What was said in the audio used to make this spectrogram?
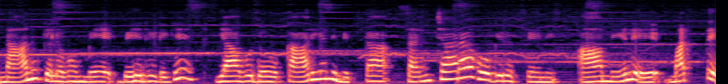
ನಾನು ಕೆಲವೊಮ್ಮೆ ಬೇರೆಡೆಗೆ ಯಾವುದೋ ಕಾರ್ಯ ನಿಮಿತ್ತ ಸಂಚಾರ ಹೋಗಿರುತ್ತೇನೆ. ಆಮೇಲೆ ಮತ್ತೆ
